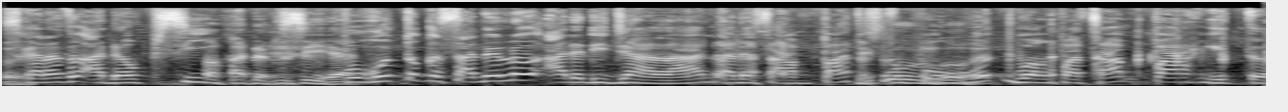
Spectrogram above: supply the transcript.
Sekarang tuh adopsi. Oh, adopsi ya. Pungut tuh kesannya lu ada di jalan, ada sampah, terus lu Dipungut. pungut buang empat sampah gitu.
